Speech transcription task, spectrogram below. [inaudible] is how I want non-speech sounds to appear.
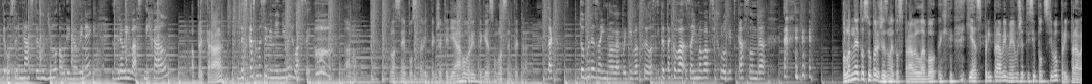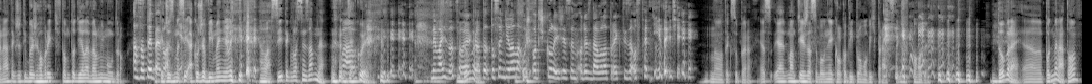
vítejte u 17. dílu Audi novinek. Zdraví vás Michal. A Petra. Dneska jsme si vyměnili hlasy. [gasps] Ano, vlastně postaví. Takže keď já hovorím, tak já jsem vlastně Petra. Tak to bude zajímavé podívat se vlastně. To je taková zajímavá psychologická sonda. [laughs] Podle mě je to super, že jsme to spravili, lebo [laughs] já z přípravy vím, že ty si poctivo připravená, takže ty budeš hovoriť v tomto díle velmi moudro. A za tebe a keďže vlastně. jsme si akože vymenili [laughs] hlasy, tak vlastně za mňa. [laughs] Wow. Děkuji. Nemáš za co. Jako to, to jsem dělala už od školy, že jsem odevzdávala projekty za ostatní lidi. No, tak super. Já, já mám těž za sebou několik diplomových prác, takže v pohode. Dobre, uh, poďme na to.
